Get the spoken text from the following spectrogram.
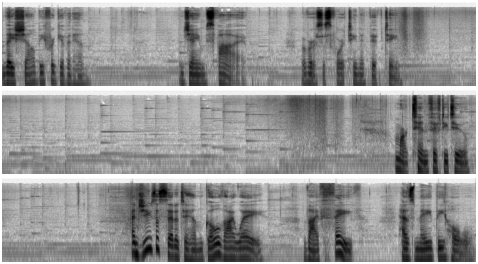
they shall be forgiven him. James 5, verses 14 and 15. Mark 10 52. And Jesus said unto him, Go thy way, thy faith has made thee whole.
